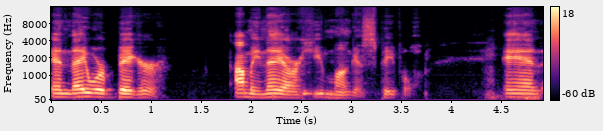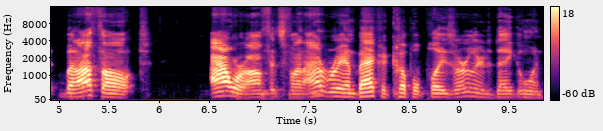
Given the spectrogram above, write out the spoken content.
and they were bigger. I mean, they are humongous people. And but I thought our offense fun. I ran back a couple plays earlier today, going,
